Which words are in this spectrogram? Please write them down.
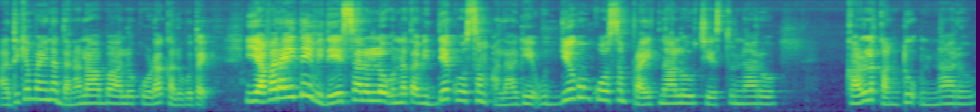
అధికమైన ధనలాభాలు కూడా కలుగుతాయి. ఎవరైతే విదేశాలలో ఉన్నత విద్య కోసం అలాగే ఉద్యోగం కోసం ప్రయత్నాలు చేస్తున్నారో కళ్ళకంటూ ఉన్నారో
